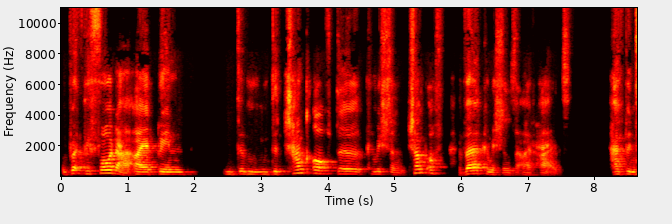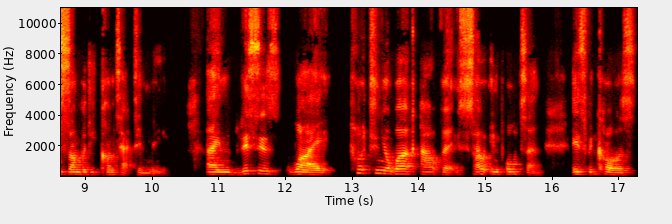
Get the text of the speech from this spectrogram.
but before that, I had been the the chunk of the commission, chunk of the commissions that I've had have been somebody contacting me. And this is why putting your work out there is so important, is because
